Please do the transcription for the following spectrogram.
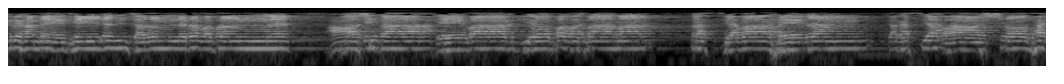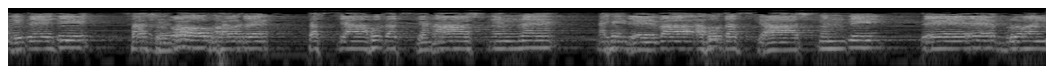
गृहमेधीयम् चरुम् निरवपन्। आशिता एवाद्योपवसाम कस्य वा हेदम् कस्य वाश्वोभगितेति स श्रुतोऽभवत् तस्याहुतस्य नाश्नन् न हि देवा अहुतस्याश्नन्ति ते ब्रुवन्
